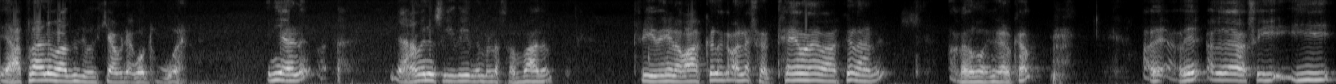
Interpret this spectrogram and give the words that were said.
യാത്രാനുവാദം ചോദിക്കുക അവിടെ അങ്ങോട്ട് പോകാൻ ഇനിയാണ് രാമനും സീതയും തമ്മിലുള്ള സംവാദം. സീതയുടെ വാക്കുകളൊക്കെ വളരെ ശ്രദ്ധേയമായ വാക്കുകളാണ്. അത് നമുക്ക് കേൾക്കാം. അത് അത് അത് ഈ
